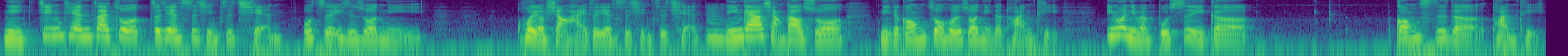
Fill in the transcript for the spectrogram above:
你今天在做这件事情之前，我指的意思是说，你会有小孩这件事情之前，嗯，你应该要想到说你的工作，或者说你的团体，因为你们不是一个公司的团体。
